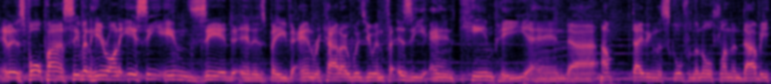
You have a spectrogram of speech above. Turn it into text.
It is four past seven here on SENZ. It is Beav and Ricardo with you in for Izzy and Kempy and uh, updating the score from the North London Derby.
